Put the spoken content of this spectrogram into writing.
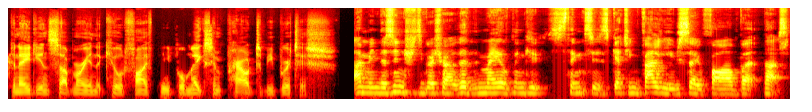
Canadian submarine that killed five people makes him proud to be British. I mean, there's interesting question about the Mail think it's, thinks it's getting value so far, but that's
